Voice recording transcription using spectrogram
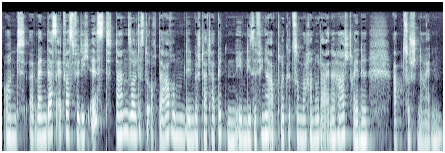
Und äh, wenn das etwas für dich ist, dann solltest du auch darum den Bestatter bitten, eben diese Fingerabdrücke zu machen oder eine Haarsträhne abzuschneiden.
